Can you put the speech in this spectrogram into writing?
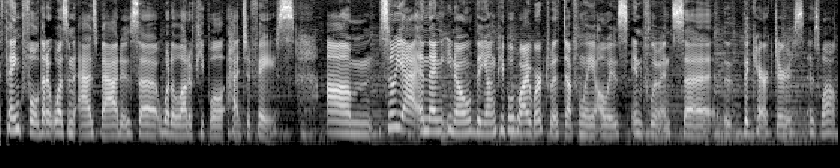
thankful that it wasn't as bad as uh, what a lot of people had to face. Um, so yeah, and then you know the young people who I worked with definitely always influence uh, the characters as well.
